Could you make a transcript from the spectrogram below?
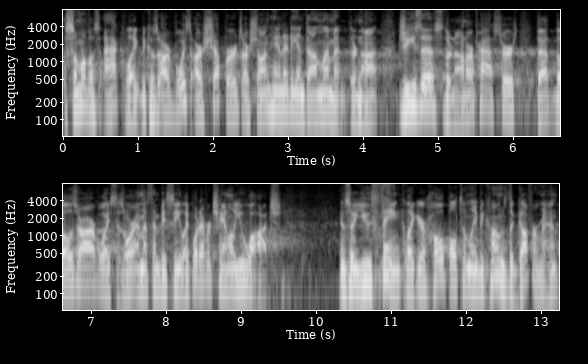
some of us act like, because our voice, our shepherds are Sean Hannity and Don Lemon. They're not Jesus, they're not our pastors, that, those are our voices, or MSNBC, like whatever channel you watch. And so you think, like, your hope ultimately becomes the government.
